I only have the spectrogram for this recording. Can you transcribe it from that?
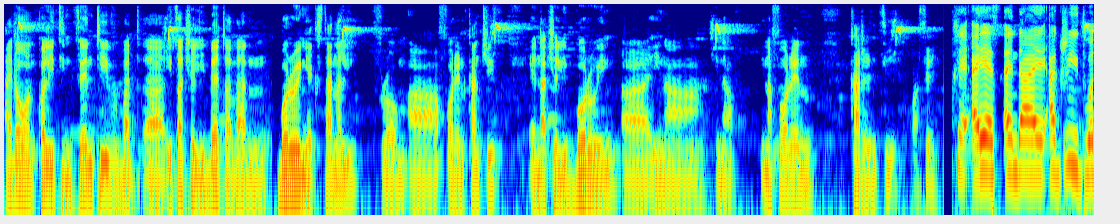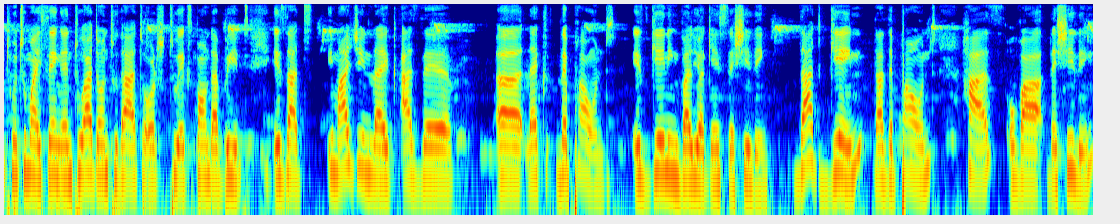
I don't want to call it incentive, but uh, it's actually better than borrowing externally from uh, foreign countries and actually borrowing uh, in a in a in a foreign currency per se. Okay, uh, yes, and I agree with what Mutuma is saying. And to add on to that, or to expound a bit, is that imagine like as the uh, like the pound is gaining value against the shilling. That gain that the pound has over the shilling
